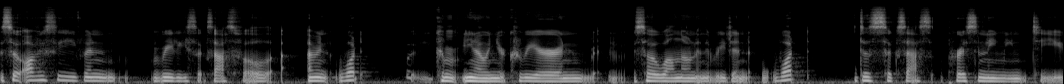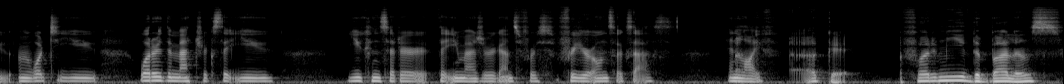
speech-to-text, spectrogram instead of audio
so, obviously, you've been really successful. I mean, what you know in your career and so well known in the region. What does success personally mean to you? I mean, what do you? What are the metrics that you you consider that you measure against for for your own success in uh, life? Okay, for me, the balance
